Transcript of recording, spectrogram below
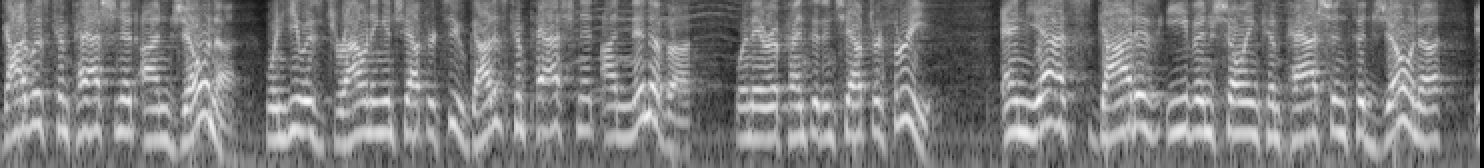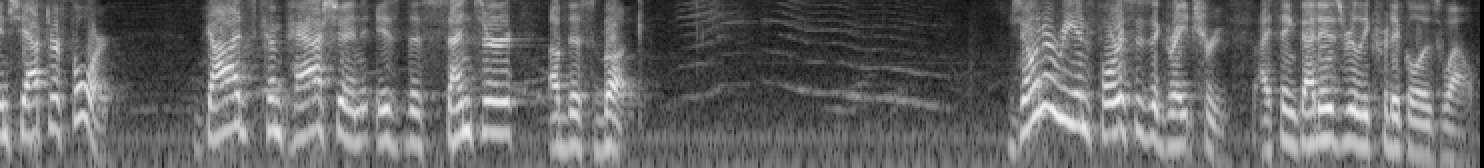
God was compassionate on Jonah when he was drowning in chapter 2. God is compassionate on Nineveh when they repented in chapter 3. And yes, God is even showing compassion to Jonah in chapter 4. God's compassion is the center of this book. Jonah reinforces a great truth. I think that is really critical as well.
